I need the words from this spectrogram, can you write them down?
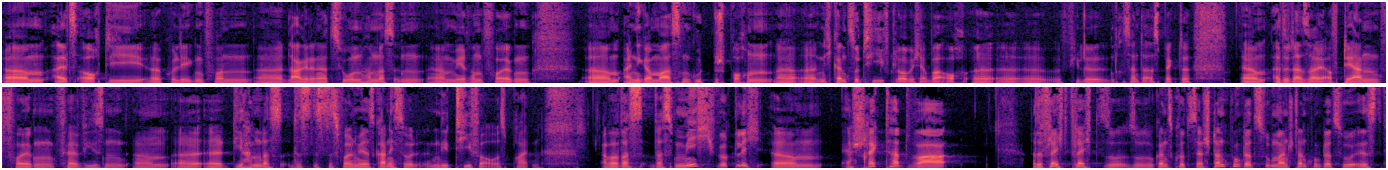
ähm, als auch die äh, Kollegen von äh, Lage der Nationen haben das in äh, mehreren Folgen ähm, einigermaßen gut besprochen, äh, äh nicht ganz so tief, glaube ich, aber auch äh, äh, viele interessante Aspekte. Ähm, also da sei auf deren Folgen verwiesen. Ähm, äh, äh die haben das, das, das, das wollen wir jetzt gar nicht so in die Tiefe ausbreiten. Aber was, was mich wirklich ähm, erschreckt hat, war also vielleicht, vielleicht so, so, so ganz kurz der Standpunkt dazu. Mein Standpunkt dazu ist,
